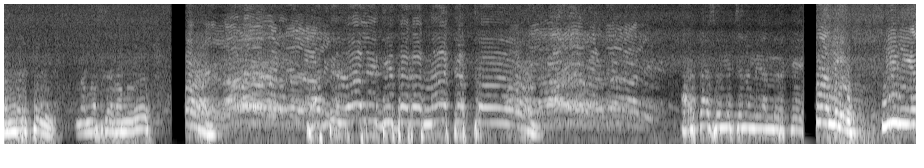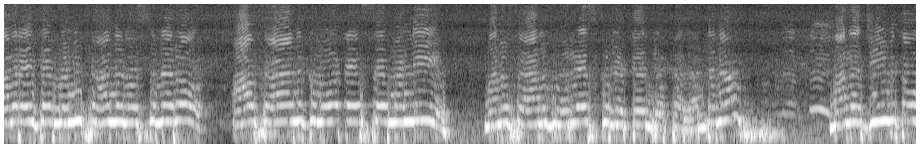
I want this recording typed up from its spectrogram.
అందరికీ నమస్కారములు వర్ధిల్లాలి గీత గారి నాయకత్వం. అవకాశం ఇచ్చిన మీ అందరికీ. మీరు ఎవరైతే మళ్ళీ ఫ్యాన్ అని వస్తున్నారో ఆ ఫ్యాన్కు ఓటేస్తే మళ్ళీ మన ఫ్యాన్కు ఉరేసుకున్నట్టు అని చెప్పాలి అంతేనా? మన జీవితం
